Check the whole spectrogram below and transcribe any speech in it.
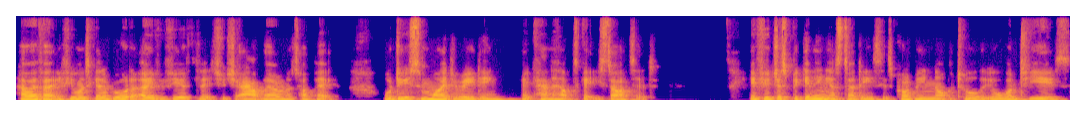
However, if you want to get a broader overview of the literature out there on a topic, or do some wider reading, it can help to get you started. If you're just beginning your studies, it's probably not a tool that you'll want to use,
